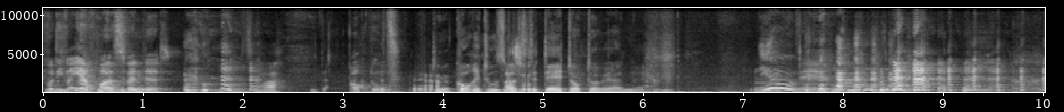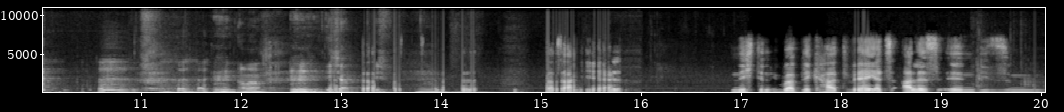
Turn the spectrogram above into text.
wo die Ehefrau es findet. Ja. Auch doof. Du, Cory, du solltest Also- der Date-Doktor werden. Ey. Nee. Aber ich hab. Ich, dass Daniel nicht den Überblick hat, wer jetzt alles in diesem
